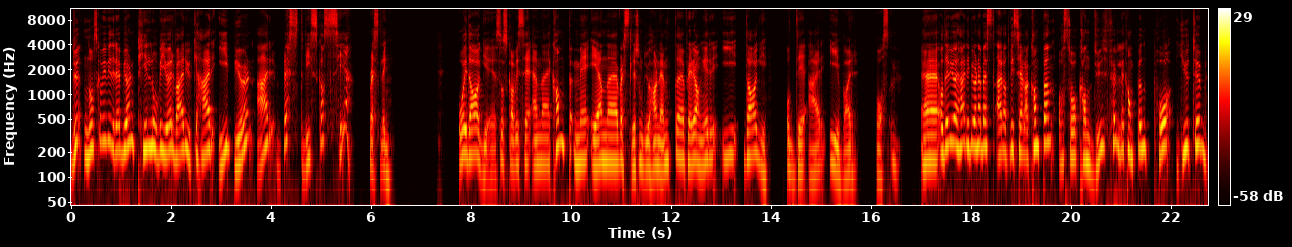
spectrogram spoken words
Du, nå skal vi videre, Bjørn, til noe vi gjør hver uke her i Bjørn er best. Vi skal se wrestling. Og i dag eh, så skal vi se en eh, kamp med en eh, wrestler som du har nevnt flere ganger i dag, og det er Ivar Aasum. Og det vi gjør her i Bjørn er best, er at vi ser da kampen, og så kan du følge kampen på YouTube.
